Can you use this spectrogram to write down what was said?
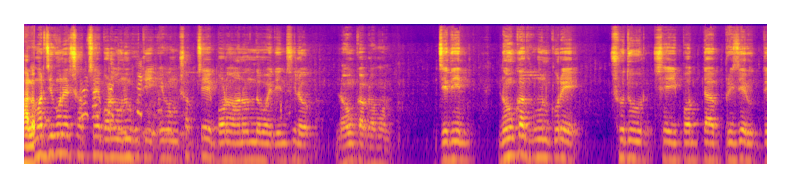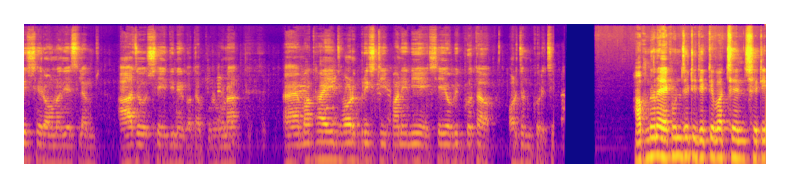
ভালো। আমার জীবনের সবচেয়ে বড় অনুভূতি এবং সবচেয়ে বড় আনন্দময় দিন ছিল নৌকা ভ্রমণ। যেদিন নৌকা ভ্রমণ করে সুদূর সেই পদ্মা ব্রিজের উদ্দেশ্যে রওনা দিয়েছিলাম, আজও সেই দিনের কথা ভুলব না। মাথায় ঝড়, বৃষ্টি, পানি নিয়ে সেই অভিজ্ঞতা অর্জন করেছি। আপনারা এখন যেটি দেখতে পাচ্ছেন, সেটি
